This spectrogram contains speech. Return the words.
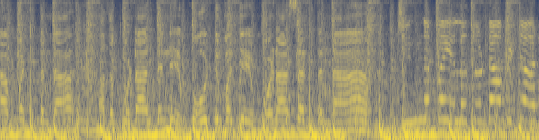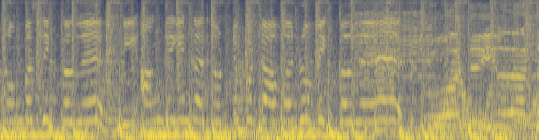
நிலா பட்டந்தா அத போடாதன்னு போடுவது போடா சட்டனா. சின்ன பையல தொட்டா விட்டா ரொம்ப சிக்கலு. நீ அங்க இங்க தொட்டு புட்டா வரும் விக்கலு. ஓட்டு இல்லாத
